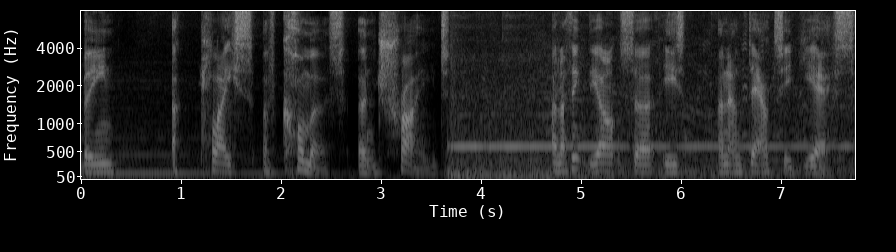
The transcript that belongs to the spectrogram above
been a place of commerce and trade? And I think the answer is an undoubted yes,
